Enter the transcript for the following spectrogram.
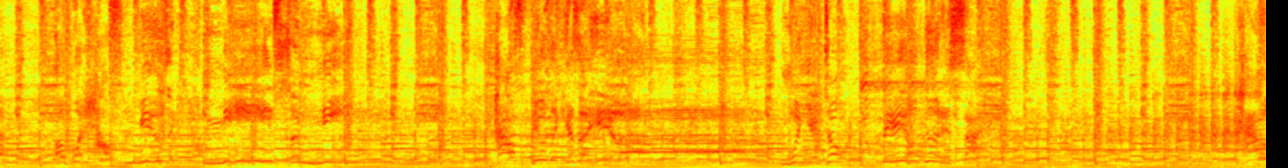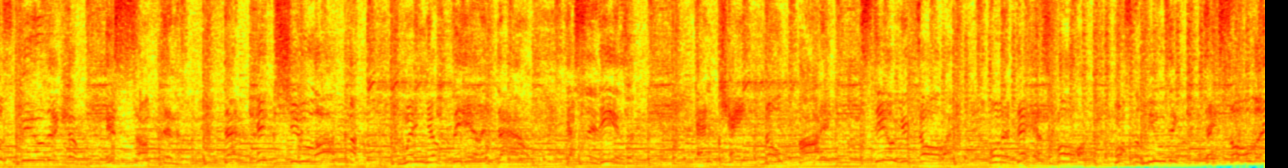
of what house music means to me. House music is a healer when you don't feel good inside. House music uh, is something that picks you up when you're feeling down. Yes, it is. And can't nobody steal your joy on the dance floor once the music takes over.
